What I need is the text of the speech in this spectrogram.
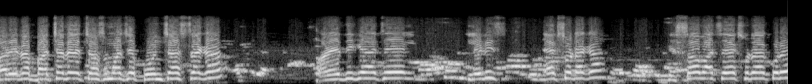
আর এটা বাচ্চাদের চশমা আছে পঞ্চাশ টাকা। আর এদিকে আছে লেডিস একশো টাকা সব আছে একশো টাকা করে।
